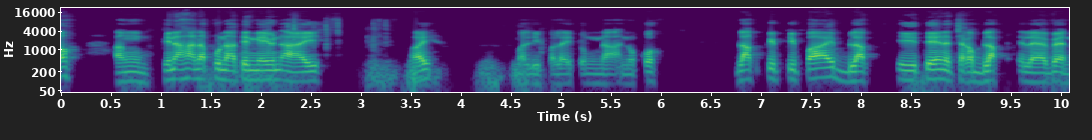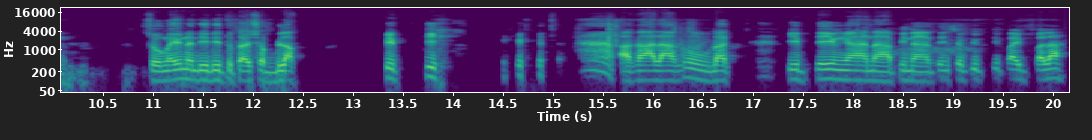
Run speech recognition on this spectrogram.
no? Ang hinahanap po natin ngayon ay ay mali pala itong naano ko. Block 55, Block 18 at saka Block 11. So ngayon nandito tayo sa Block 50. Akala ko Block 50 yung hahanapin natin. So 55 pala.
